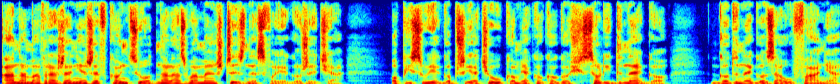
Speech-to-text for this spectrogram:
Anna ma wrażenie, że w końcu odnalazła mężczyznę swojego życia. Opisuje go przyjaciółkom jako kogoś solidnego, godnego zaufania,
